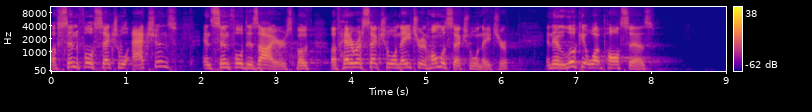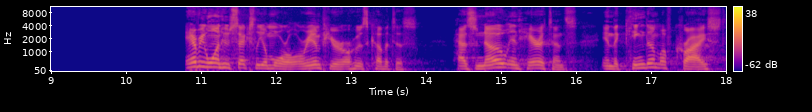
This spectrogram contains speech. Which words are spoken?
of sinful sexual actions and sinful desires, both of heterosexual nature and homosexual nature. And then look at what Paul says. Everyone who's sexually immoral or impure or who is covetous has no inheritance in the kingdom of Christ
